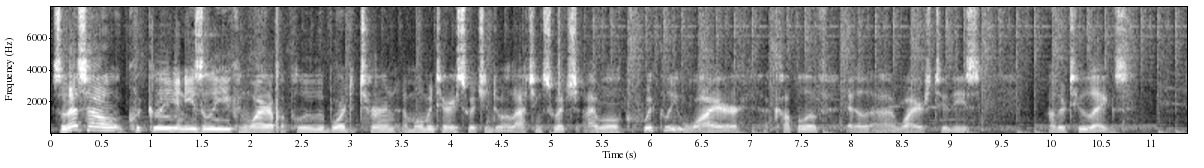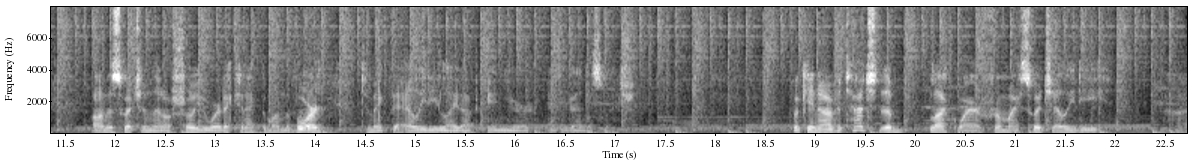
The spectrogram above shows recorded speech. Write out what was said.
So that's how quickly and easily you can wire up a Pololu board to turn a momentary switch into a latching switch. I will quickly wire a couple of uh, wires to these other two legs on the switch and then I'll show you where to connect them on the board to make the LED light up in your anti-vandal switch. Okay, now I've attached the black wire from my switch LED uh,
